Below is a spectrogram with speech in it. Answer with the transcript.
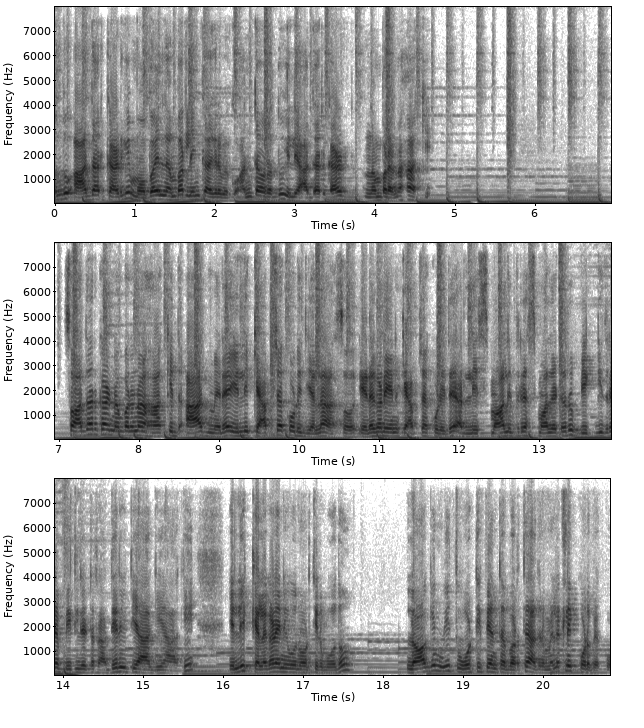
ಒಂದು ಆಧಾರ್ ಕಾರ್ಡ್ಗೆ ಮೊಬೈಲ್ ನಂಬರ್ ಲಿಂಕ್ ಆಗಿರಬೇಕು. ಅಂತವರದ್ದು ಇಲ್ಲಿ ಆಧಾರ್ ಕಾರ್ಡ್ ನಂಬರ್ ಅನ್ನ ಹಾಕಿ. ಸೊ ಆಧಾರ್ ಕಾರ್ಡ್ ನಂಬರ್ನ ಹಾಕಿದ ಆದ್ಮೇಲೆ ಇಲ್ಲಿ ಕ್ಯಾಪ್ಚಾ ಕೋಡ್ ಇದೆಯಲ್ಲ ಸೊ ಎಡಗಡೆ ಏನು ಕ್ಯಾಪ್ಚಾ ಕೋಡ್ ಇದೆ, ಅಲ್ಲಿ ಸ್ಮಾಲ್ ಇದ್ರೆ ಸ್ಮಾಲ್ ಲೆಟರ್ ಬಿಗ್ ಇದ್ರೆ ಬಿಗ್ ಲೆಟರ್ ಅದೇ ರೀತಿ ಆಗಿ ಹಾಕಿ ಇಲ್ಲಿ ಕೆಳಗಡೆ ನೀವು ನೋಡ್ತಿರ್ಬೋದು. Login with O T P ಅಂತ ಬರುತ್ತೆ, ಅದ್ರ ಮೇಲೆ ಕ್ಲಿಕ್ ಕೊಡಬೇಕು.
